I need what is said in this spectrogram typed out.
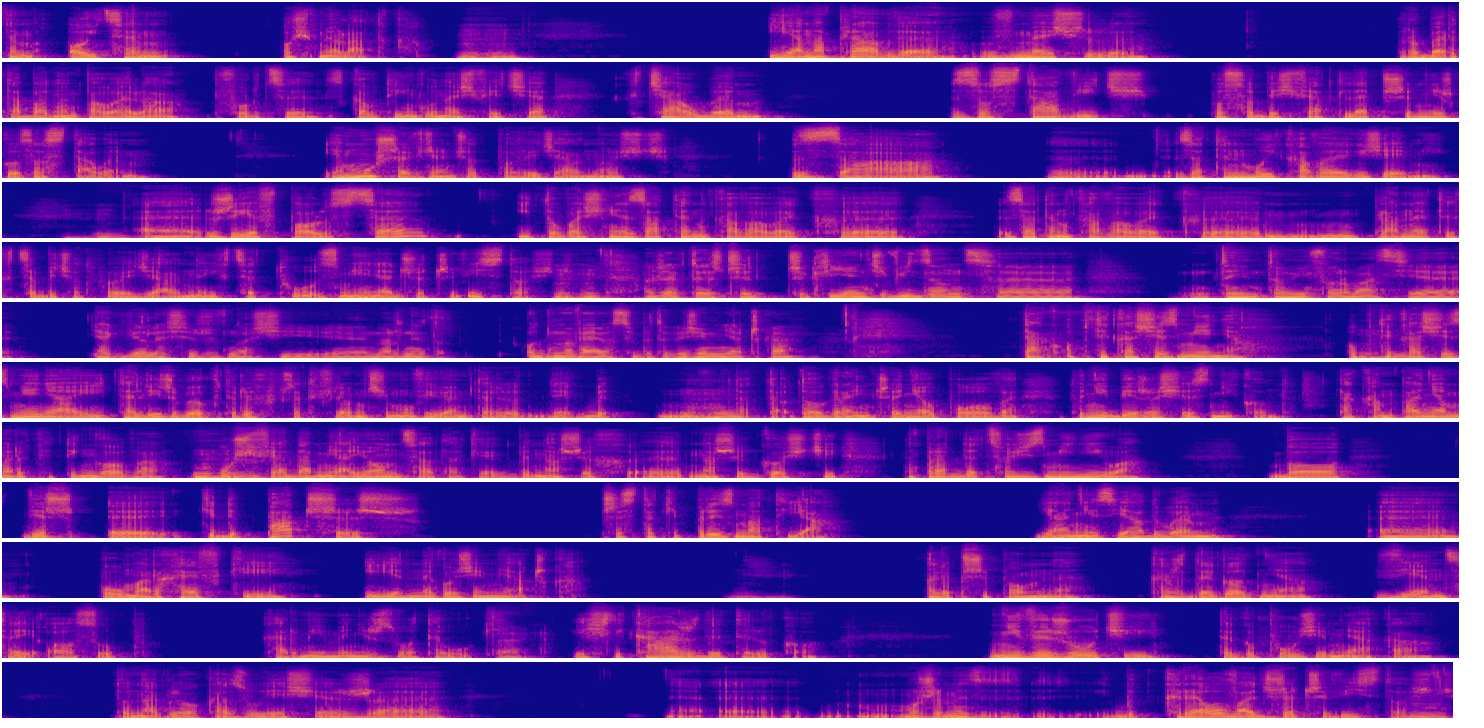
jestem ojcem ośmiolatka. Mhm. I ja naprawdę w myśl Roberta Baden-Powella, twórcy scoutingu na świecie, chciałbym zostawić po sobie świat lepszym niż go zastałem. Ja muszę wziąć odpowiedzialność za, y, za ten mój kawałek ziemi. Mhm. E, Żyję w Polsce i to właśnie za ten kawałek, e, za ten kawałek planety chcę być odpowiedzialny i chcę tu zmieniać rzeczywistość. Mhm. A jak to jest, czy, czy klienci widząc e, tę tą informację, jak wiele się żywności e, marnuje, odmawiają sobie tego ziemniaczka? Tak, optyka się zmienia. Optyka Mhm. się zmienia i te liczby, o których przed chwilą ci mówiłem, te, jakby Mhm. ta, ta, to ograniczenie o połowę, to nie bierze się znikąd. Ta kampania marketingowa, Mhm. uświadamiająca tak jakby naszych, e, naszych gości, naprawdę coś zmieniła. Bo wiesz, e, kiedy patrzysz przez taki pryzmat ja, ja nie zjadłem e, pół marchewki i jednego ziemniaczka. Mhm. Ale przypomnę, każdego dnia więcej osób karmimy niż złote łuki. Tak. Jeśli każdy tylko nie wyrzuci tego półziemniaka, to nagle okazuje się, że e, e, możemy kreować rzeczywistość.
